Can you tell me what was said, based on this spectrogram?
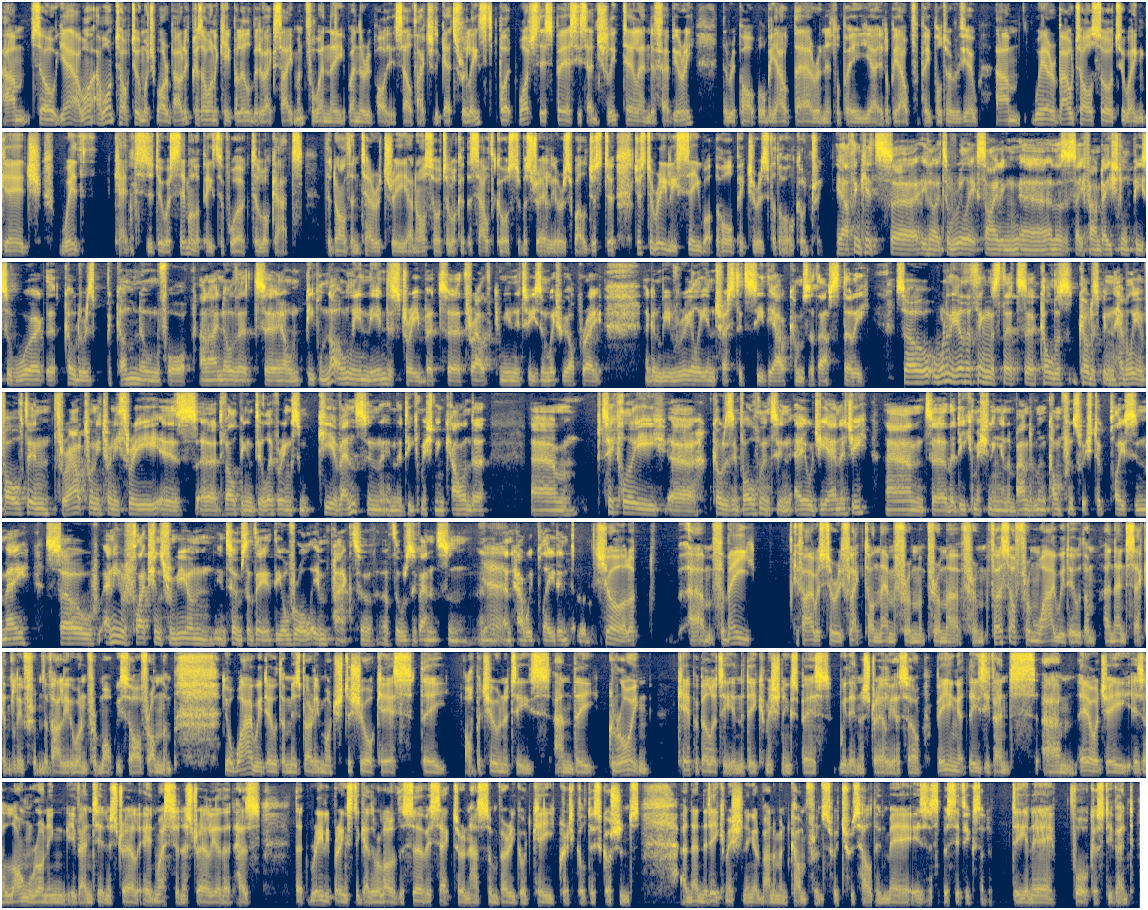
Um, so yeah, I won't, I won't talk too much more about it because I want to keep a little bit of excitement for when the when the report itself actually gets released. But watch this space. Essentially, till end of February, the report will be out there and it'll be uh, it'll be out for people to review. Um, we're about also to engage with Kent to do a similar piece of work to look at the Northern Territory and also to look at the south coast of Australia as well, just to just to really see what the whole picture is for the whole country. Yeah, I think it's uh, you know it's a really exciting uh, and as I say foundational piece of work that Coda has become known for, and I know that uh, you know people not only in the industry but uh, throughout the communities in which we operate are going to be really interested to see the outcomes of that study. So, one of the other things that uh, Coda's, Coda's been heavily involved in throughout 2023 is uh, developing and delivering some key events in, in the decommissioning calendar. Um, particularly uh, Coda's involvement in AOG Energy and uh, the Decommissioning and Abandonment Conference, which took place in May. So, any reflections from you on, in terms of the, the overall impact of, of those events and, and, yeah. and how we played into them? Sure. Look, um, for me, if I was to reflect on them from from uh, from first off from why we do them, and then secondly from the value and from what we saw from them, you know, why we do them is very much to showcase the opportunities and the growing capability in the decommissioning space within Australia. So, being at these events, um, AOG is a long running event in Australia, in Western Australia, that has that really brings together a lot of the service sector and has some very good key critical discussions. And then the Decommissioning and Abandonment Conference, which was held in May, is a specific sort of D&A focused event.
